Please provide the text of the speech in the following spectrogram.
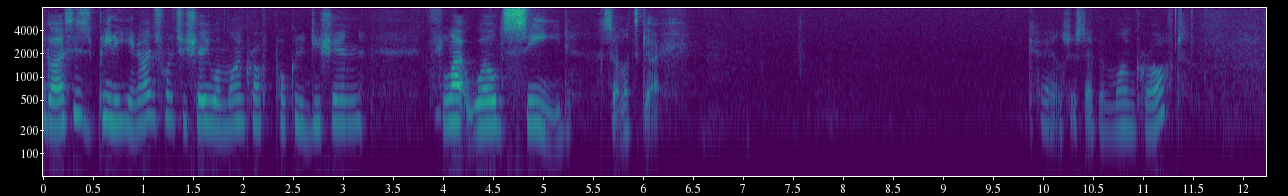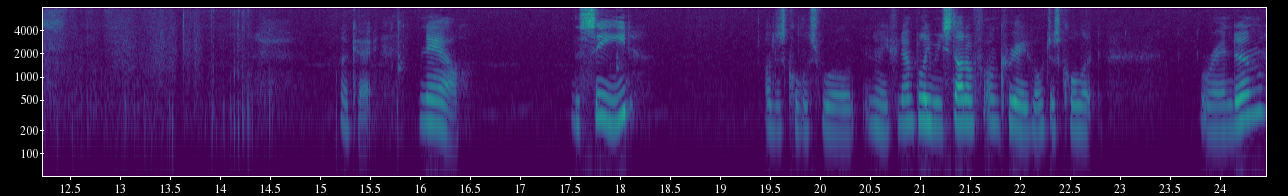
Hey guys, this is Peter here, and I just wanted to show you a Minecraft Pocket Edition Flat World Seed. So let's go. Okay, let's just open Minecraft. Okay, now the seed. I'll just call this world. No, if you don't believe me, start off on creative. I'll just call it random.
